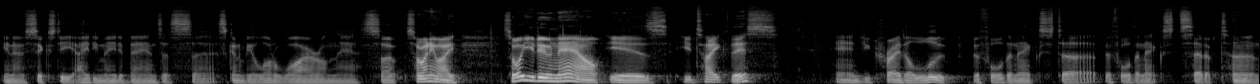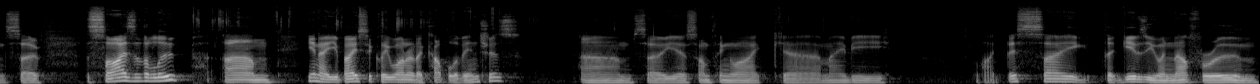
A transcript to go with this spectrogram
you know, 60, 80 meter bands. It's uh, it's going to be a lot of wire on there. So so anyway, so what you do now is you take this and you create a loop before the next uh, before the next set of turns. So the size of the loop, um, you know, you basically want it a couple of inches. Um, so yeah, something like uh, maybe like this, say, that gives you enough room.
